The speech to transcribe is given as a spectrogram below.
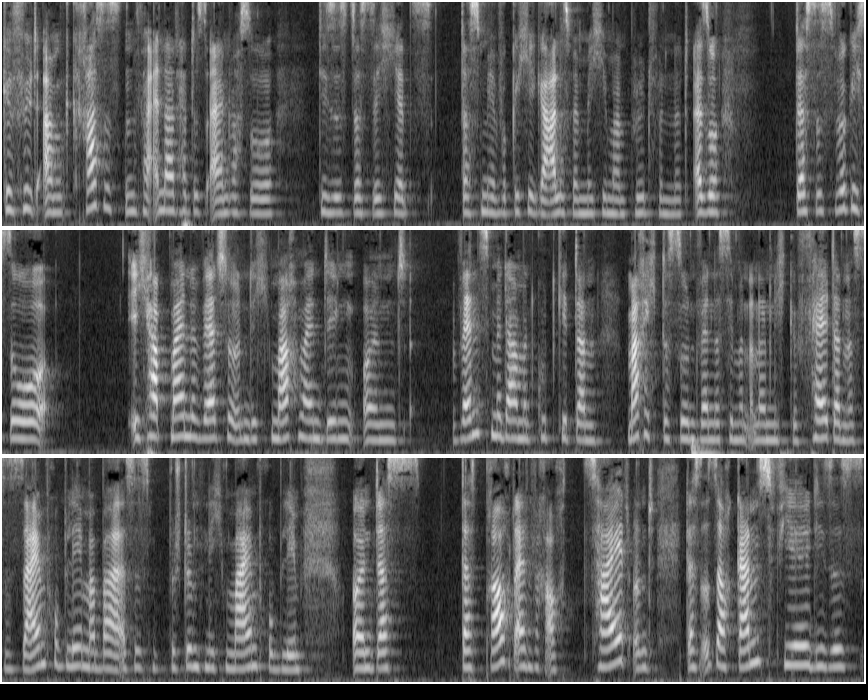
gefühlt am krassesten verändert hat, ist einfach so dieses, dass ich jetzt, dass mir wirklich egal ist, wenn mich jemand blöd findet. Also, das ist wirklich so, ich habe meine Werte und ich mache mein Ding und wenn es mir damit gut geht, dann mache ich das so. Und wenn das jemand anderem nicht gefällt, dann ist das sein Problem, aber es ist bestimmt nicht mein Problem. Und das, das braucht einfach auch Zeit und das ist auch ganz viel dieses,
